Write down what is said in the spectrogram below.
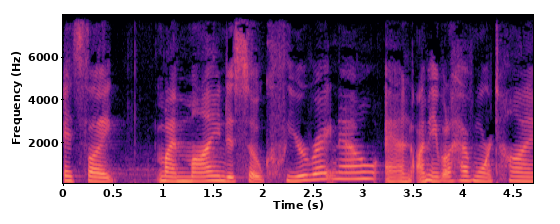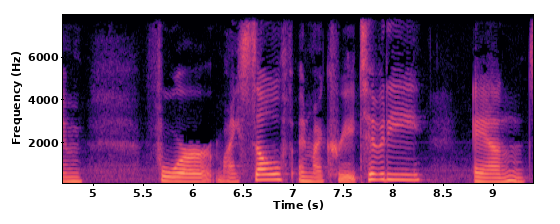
it's like my mind is so clear right now and I'm able to have more time for myself and my creativity and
